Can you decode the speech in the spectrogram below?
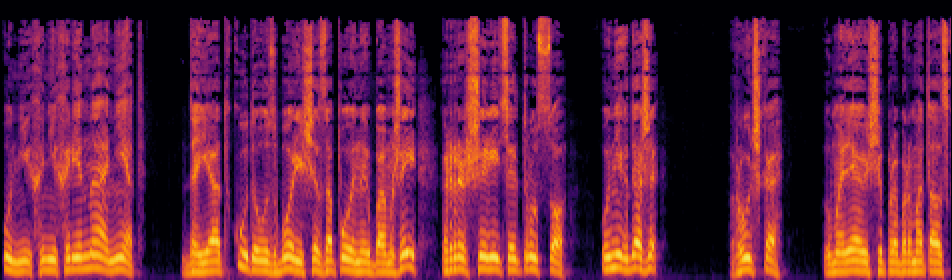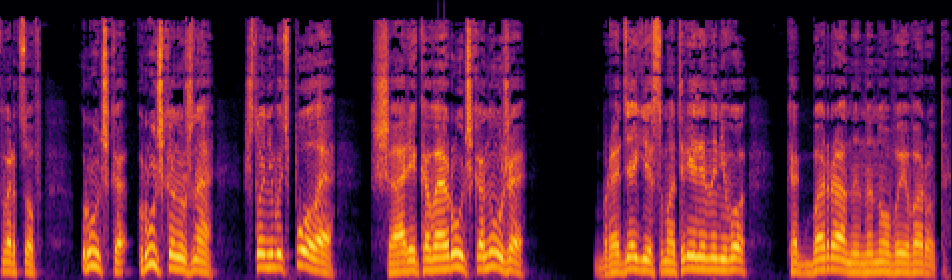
У них ни хрена нет. Да и откуда у сборища запойных бомжей расширитель трусо? У них даже «Ручка!» — умоляюще пробормотал Скворцов. «Ручка! Ручка нужна! Что-нибудь полое! Шариковая ручка, ну же!» Бродяги смотрели на него, как бараны на новые ворота.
